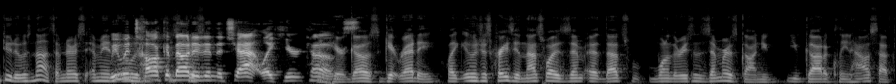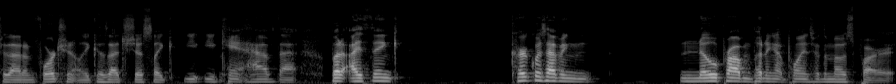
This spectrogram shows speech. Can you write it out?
dude. It was nuts. I've never. Seen, I mean, We would was talk about crazy. it in the chat. Like here it Like, comes. here it goes. Get ready. Like it was just crazy, and that's why Zim. uh, That's one of the reasons Zimmer is gone. You you got to clean house after that, unfortunately, because that's just like you, you can't have that. But I think Kirk was having no problem putting up points for the most part,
